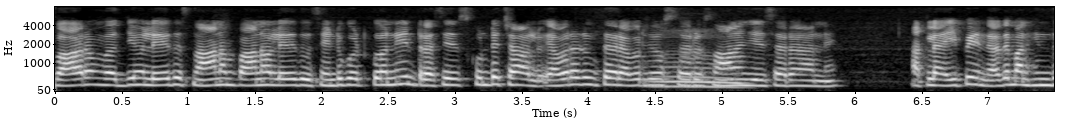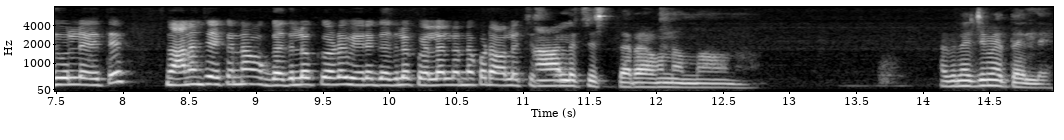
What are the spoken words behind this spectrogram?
వారం వద్యం లేదు స్నానం పానం లేదు సెంటు కొట్టుకొని డ్రెస్ వేసుకుంటే చాలు. ఎవరు అడుగుతారు? ఎవరు చూస్తారు? స్నానం చేశారా అని. అట్లా అయిపోయింది. అదే మన హిందువుల్లో అయితే స్నానం చేయకుండా ఒక గదిలోకి కూడా వేరే గదిలోకి వెళ్ళాలన్నా కూడా ఆలోచిస్తారు. ఆలోచిస్తారా. అవునమ్మా అవును. అది నిజమే తల్లి.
